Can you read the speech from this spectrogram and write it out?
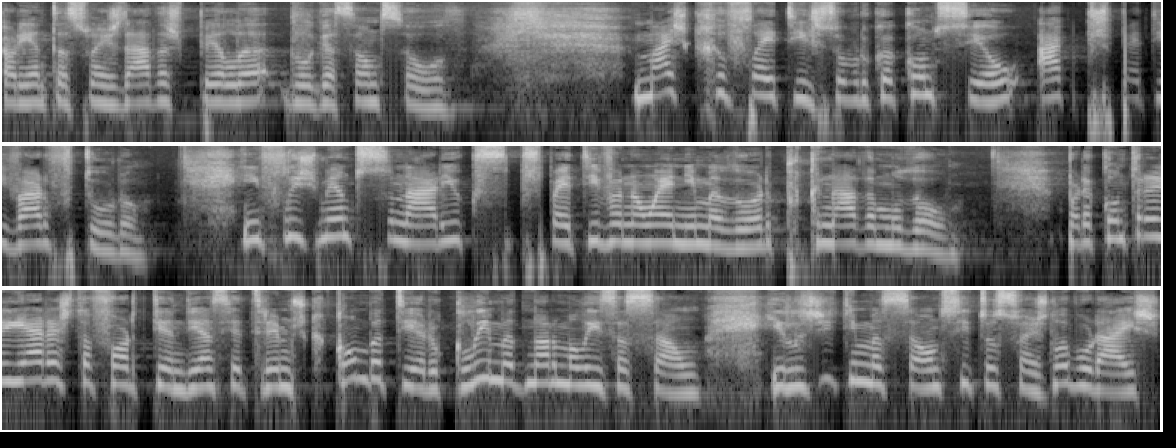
Orientações dadas pela Delegação de Saúde. Mais que refletir sobre o que aconteceu, há que perspectivar o futuro. Infelizmente, o cenário que se perspectiva não é animador porque nada mudou. Para contrariar esta forte tendência, teremos que combater o clima de normalização e legitimação de situações laborais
